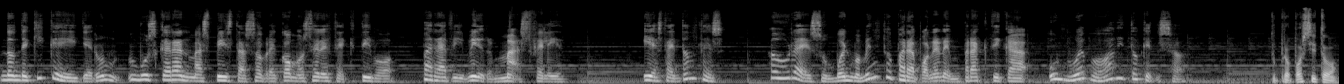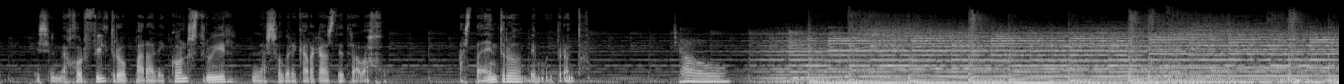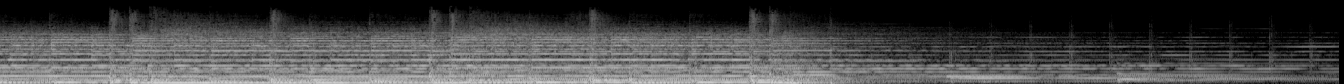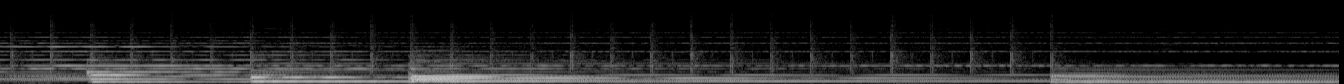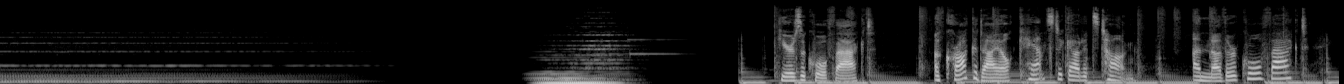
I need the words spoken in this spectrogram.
donde Kike y Jerún buscarán más pistas sobre cómo ser efectivo para vivir más feliz. Y hasta entonces, ahora es un buen momento para poner en práctica un nuevo hábito Kenso. Tu propósito es el mejor filtro para deconstruir las sobrecargas de trabajo. Hasta dentro de muy pronto. Chao. Here's a cool fact a crocodile can't stick out its tongue. Another cool fact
